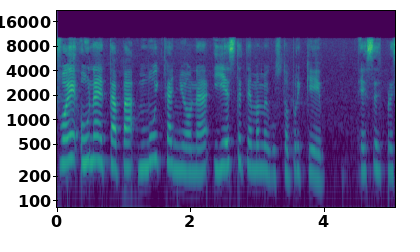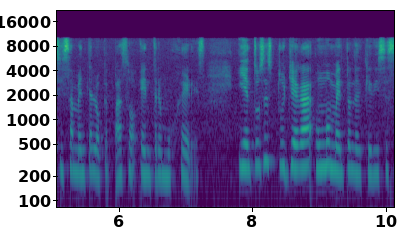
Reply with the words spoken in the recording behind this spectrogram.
Fue una etapa muy cañona y este tema me gustó porque es precisamente lo que pasó entre mujeres. Y entonces tú llega un momento en el que dices,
